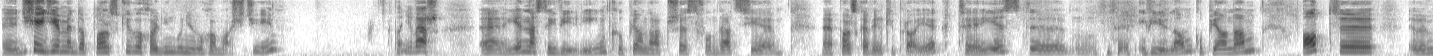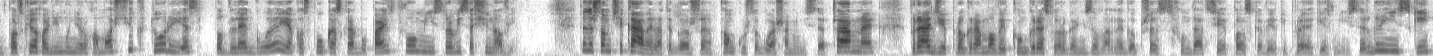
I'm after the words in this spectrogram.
E, dzisiaj idziemy do Polskiego Holdingu Nieruchomości, ponieważ e, jedna z tych willi, kupiona przez Fundację e, Polska Wielki Projekt, jest willą kupioną od Polskiego Holdingu Nieruchomości, który jest podległy jako spółka Skarbu Państwa ministrowi Sasinowi. To zresztą ciekawe, dlatego że konkurs ogłasza minister Czarnek. W Radzie Programowej Kongresu organizowanego przez Fundację Polska Wielki Projekt jest minister Gliński,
